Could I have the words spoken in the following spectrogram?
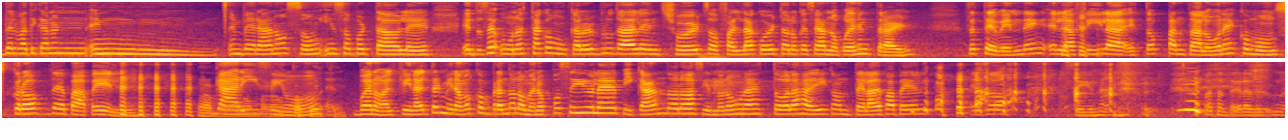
del Vaticano en, en, en verano son insoportables. Entonces uno está con un calor brutal en shorts o falda corta o lo que sea, no puedes entrar. Entonces te venden en la fila estos pantalones como un scrub de papel. Ah, mira, Carísimo. bueno, al final terminamos comprando lo menos posible, picándolo, haciéndonos unas estolas ahí con tela de papel. Eso, sí, no, bastante gracioso. no.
